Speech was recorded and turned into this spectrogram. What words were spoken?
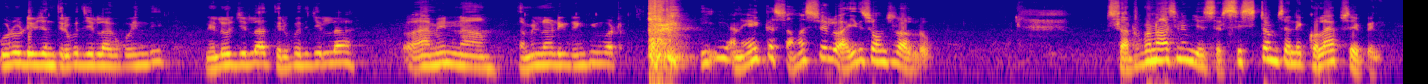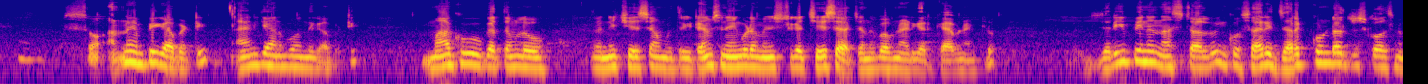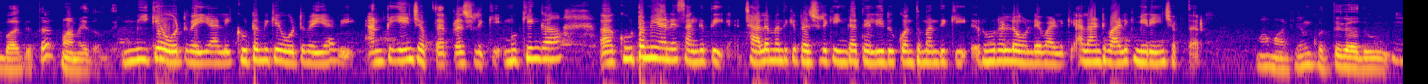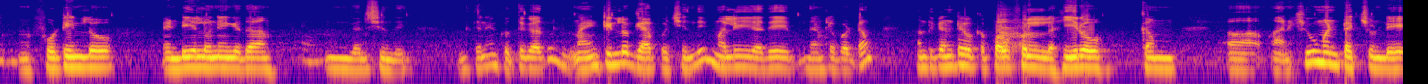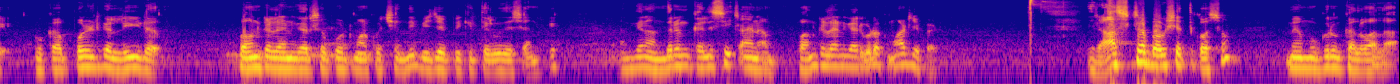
గూడూరు డివిజన్ తిరుపతి జిల్లాకు పోయింది. నెల్లూరు జిల్లా తిరుపతి జిల్లా. ఐ మీన్ తమిళనాడుకి డ్రింకింగ్ వాటర్. ఈ అనేక సమస్యలు ఐదు సంవత్సరాల్లో సర్వనాశనం చేశారు. సిస్టమ్స్ అన్ని కొలాప్స్ అయిపోయినాయి. సో అన్న ఎంపీ కాబట్టి ఆయనకే అనుభవం ఉంది కాబట్టి మాకు గతంలో ఇవన్నీ చేశాము. త్రీ టైమ్స్ నేను కూడా మినిస్టర్గా చేశా చంద్రబాబు నాయుడు గారి క్యాబినెట్లో జరిగిపోయిన నష్టాలు ఇంకోసారి జరగకుండా చూసుకోవాల్సిన బాధ్యత మా మీద ఉంది. మీకే ఓటు వేయాలి కూటమికే ఓటు వేయాలి అంటే ఏం చెప్తారు ప్రజలకి? ముఖ్యంగా కూటమి అనే సంగతి చాలా మందికి ప్రజలకి ఇంకా తెలియదు కొంతమందికి రూరల్లో ఉండే వాళ్ళకి. అలాంటి వాళ్ళకి మీరు ఏం చెప్తారు? మా మాకేం కొత్త కాదు. ఫోర్టీన్లో ఎన్డీఏలోనే కదా గెలిచింది. అందుకనే కొత్త కాదు. నైన్టీన్లో గ్యాప్ వచ్చింది. మళ్ళీ అదే దాంట్లో పడ్డాం. అందుకంటే ఒక పవర్ఫుల్ హీరో కమ్ ఆయన హ్యూమన్ టచ్ ఉండే ఒక పొలిటికల్ లీడర్ పవన్ కళ్యాణ్ గారి సపోర్ట్ మాకు వచ్చింది బీజేపీకి తెలుగుదేశానికి. అందుకని అందరం కలిసి ఆయన పవన్ కళ్యాణ్ గారు కూడా ఒక మాట చెప్పాడు. రాష్ట్ర భవిష్యత్తు కోసం మేము ముగ్గురం కలవాలా?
